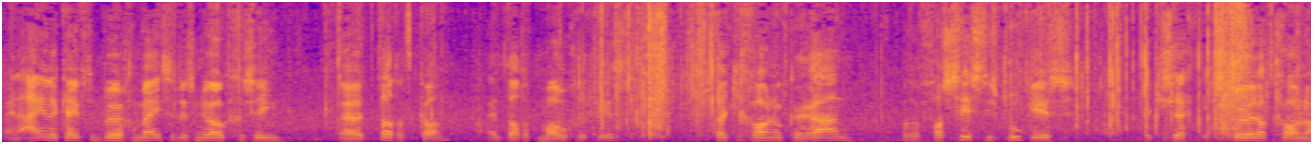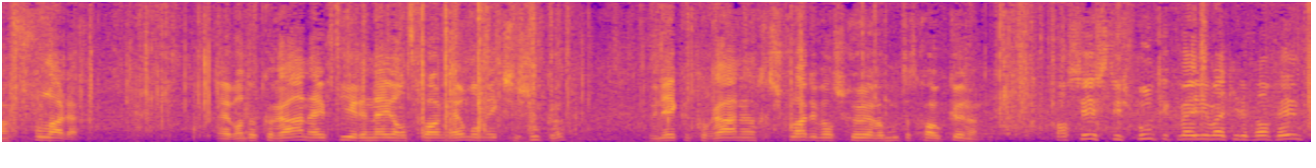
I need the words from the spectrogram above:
En eindelijk heeft de burgemeester dus nu ook gezien eh, dat het kan en dat het mogelijk is. Dat je gewoon een Koran, wat een fascistisch boek is, dat je zegt ik scheur dat gewoon naar flarden. Eh, want de Koran heeft hier in Nederland gewoon helemaal niks te zoeken. Wanneer ik een Koran en een flarden wil scheuren, moet dat gewoon kunnen. Fascistisch boek, ik weet niet wat je ervan vindt.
